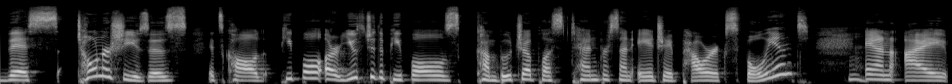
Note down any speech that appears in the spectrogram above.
this toner she uses. It's called People or Youth to the People's Kombucha plus 10% AHA Power Exfoliant. Hmm. And I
